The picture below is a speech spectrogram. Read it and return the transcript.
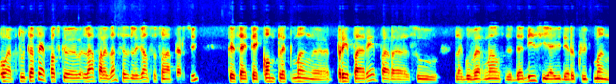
Oui, tout à fait, parce que là, par exemple, les gens se sont aperçus que ça a été complètement euh, préparé par euh, sous la gouvernance de Dadis. Il y a eu des recrutements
